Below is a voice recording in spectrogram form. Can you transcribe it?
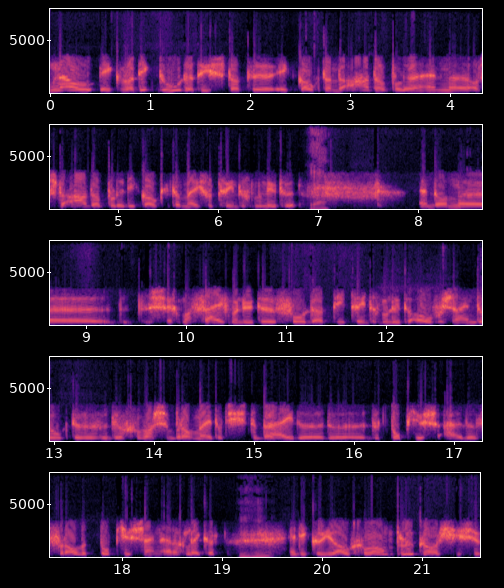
Nou, ik, wat ik doe, dat is dat eh, ik kook dan de aardappelen. En eh, als de aardappelen, die kook ik dan meestal 20 minuten. Ja. En dan, eh, zeg maar vijf minuten voordat die 20 minuten over zijn, doe ik de, de gewassen brandneteltjes erbij. De, de, de topjes, de, vooral de topjes zijn erg lekker. En die kun je ook gewoon plukken als je ze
